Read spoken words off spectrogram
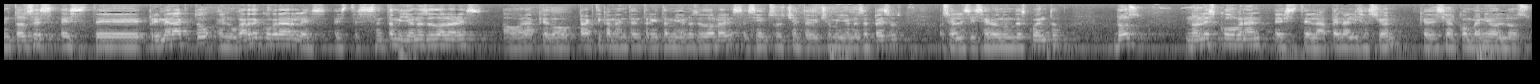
Entonces, este primer acto, en lugar de cobrarles este 60 millones de dólares, ahora quedó prácticamente en 30 millones de dólares, 688 millones de pesos, o sea, les hicieron un descuento. Dos, no les cobran este, la penalización que decía el convenio de los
